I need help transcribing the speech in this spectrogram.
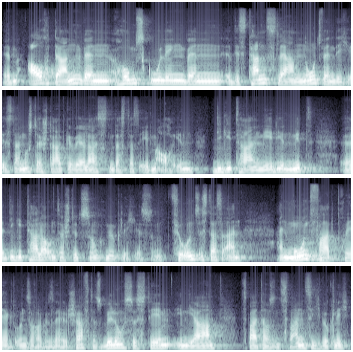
ähm, auch dann, wenn Homeschooling, wenn Distanzlernen notwendig ist, dann muss der Staat gewährleisten, dass das eben auch in digitalen Medien mit äh, digitaler Unterstützung möglich ist. Und für uns ist das ein, ein Mondfahrtprojekt unserer Gesellschaft, das Bildungssystem im Jahr 2020 wirklich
